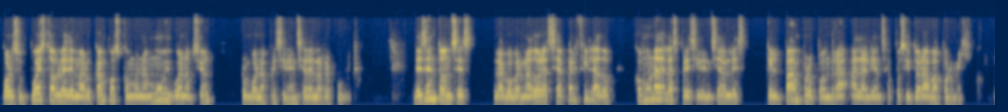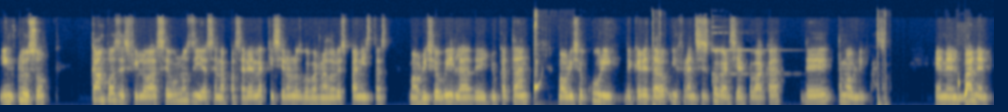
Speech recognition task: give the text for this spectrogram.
Por supuesto, hablé de Maru Campos como una muy buena opción rumbo a la presidencia de la República. Desde entonces, la gobernadora se ha perfilado como una de las presidenciables que el PAN propondrá a la alianza opositora Va por México. Incluso, Campos desfiló hace unos días en la pasarela que hicieron los gobernadores panistas Mauricio Vila de Yucatán, Mauricio Curi de Querétaro y Francisco García Vaca de Tamaulipas. En el panel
